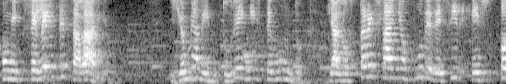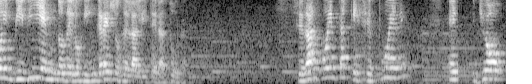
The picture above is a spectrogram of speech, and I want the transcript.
con excelente salario. Y yo me aventuré en este mundo y a los tres años pude decir estoy viviendo de los ingresos de la literatura. ¿Se dan cuenta que se puede? Yo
